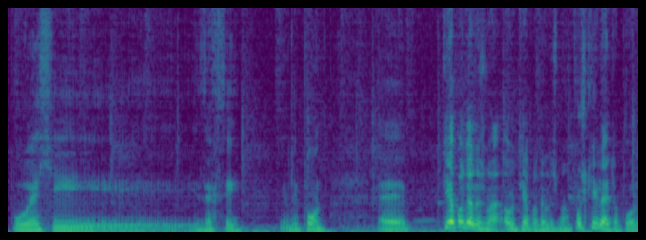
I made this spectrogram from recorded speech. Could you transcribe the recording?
που έχει δεχθεί. Λοιπόν, ε, τι αποτέλεσμα, όχι τι αποτέλεσμα, πώς κυλάει το Πολ.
